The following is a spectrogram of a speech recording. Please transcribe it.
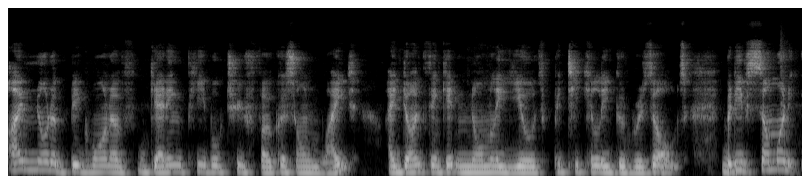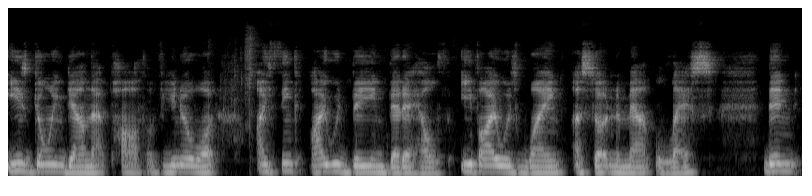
I'm not a big one of getting people to focus on weight. I don't think it normally yields particularly good results. But if someone is going down that path of, you know what, I think I would be in better health if I was weighing a certain amount less then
